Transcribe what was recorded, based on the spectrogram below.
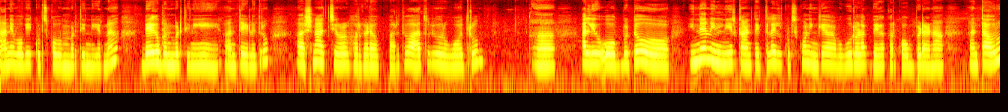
ನಾನೇ ಹೋಗಿ ಕುಡ್ಸ್ಕೊಬಂದ್ಬಿಡ್ತೀನಿ ನೀರನ್ನ ಬೇಗ ಬಂದ್ಬಿಡ್ತೀನಿ, ಅಂತ ಹೇಳಿದ್ರು. ಅರಿಶಿನ ಹಚ್ಚಿರೋರು ಹೊರಗಡೆ ಹೋಗಬಾರ್ದು. ಆದರೂ ಇವರು ಹೋದರು. ಅಲ್ಲಿ ಹೋಗ್ಬಿಟ್ಟು ಇನ್ನೇನು ಇಲ್ಲಿ ನೀರು ಕಾಣ್ತೈತಲ್ಲ ಇಲ್ಲಿ ಕುಡ್ಸ್ಕೊಂಡು ಹಿಂಗೆ ಊರೊಳಗೆ ಬೇಗ ಕರ್ಕೊ ಹೋಗ್ಬಿಡೋಣ ಅಂತ ಅವರು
